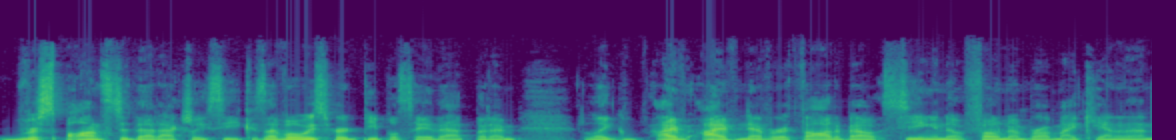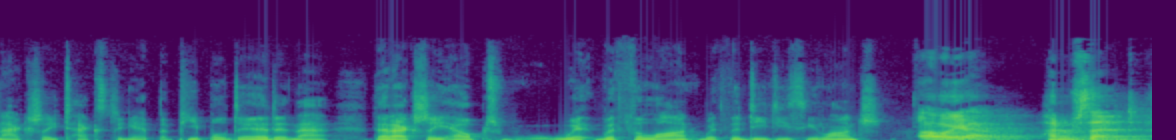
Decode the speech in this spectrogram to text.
response did that actually see? Because I've always heard people say that, but I'm like I've I've never thought about seeing a phone number on my can and then actually texting it, but people did, and that that actually helped with, with the launch with the DTC launch. Oh yeah, hundred um, percent.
